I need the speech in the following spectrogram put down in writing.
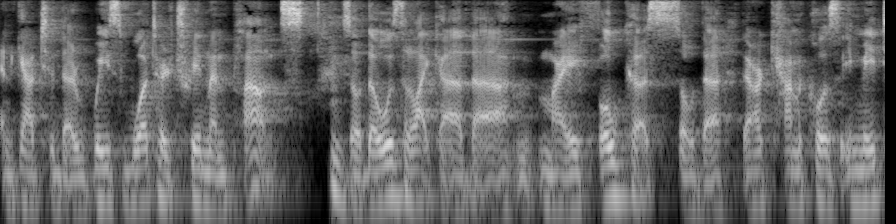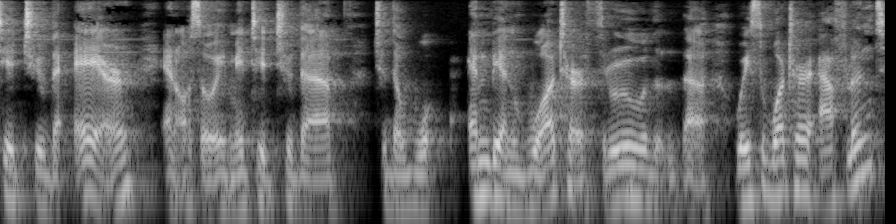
and get to the wastewater treatment plants. Mm. So those like uh, the my focus. So the there are chemicals emitted to the air and also emitted to the to the ambient water through the wastewater effluent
